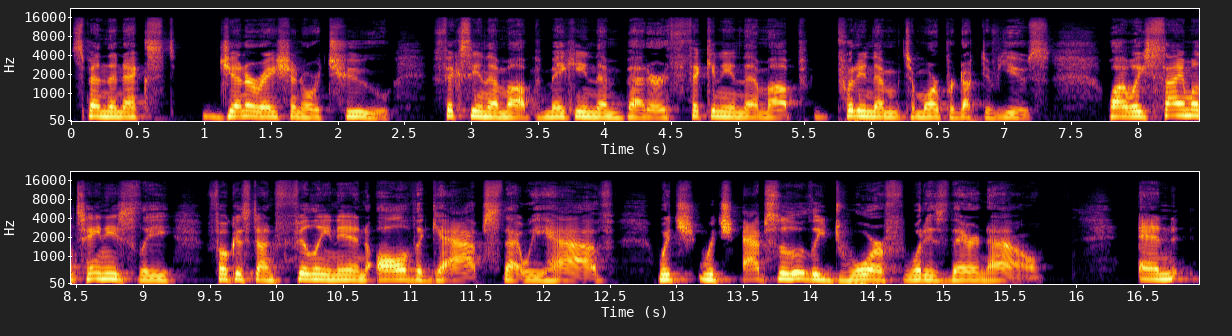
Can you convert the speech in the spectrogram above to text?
spend the next generation or two fixing them up, making them better, thickening them up, putting them to more productive use, while we simultaneously focused on filling in all the gaps that we have, which which absolutely dwarf what is there now. And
